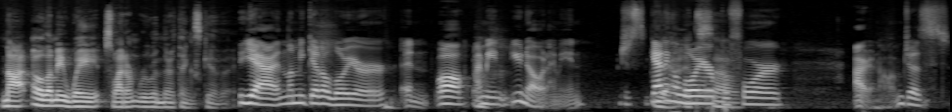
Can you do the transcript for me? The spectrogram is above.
Not, "Oh, let me wait so I don't ruin their Thanksgiving." Yeah, and let me get a lawyer. And well, I mean, you know what I mean. Just getting Yeah, a lawyer so- uh, before. I don't know. I'm just.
